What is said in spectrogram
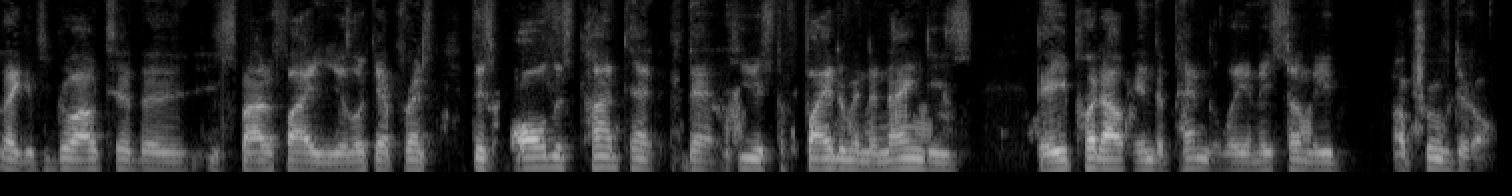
Like if you go out to the Spotify, and you look at Prince. There's all this content that he used to fight him in the '90s. They put out independently, and they suddenly approved it all.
